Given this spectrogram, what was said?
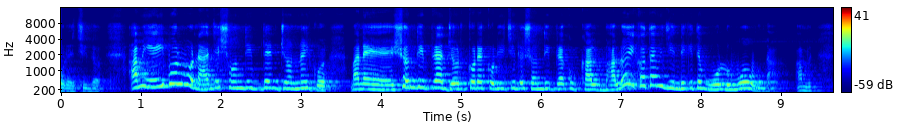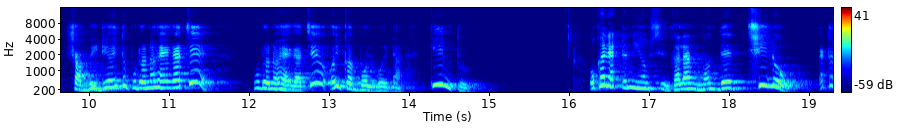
করেছিল। আমি এই বলব না যে সন্দীপদের জন্যই মানে সন্দীপরা জোর করে করিয়েছিল, সন্দীপরা খুব খাল ভালো, এই কথা আমি জিন্দগিতে বলবোও না। আমি সব ভিডিওই তো পুরনো হয়ে গেছে, পুরনো হয়ে গেছে, ওই কথা বলবোই না। কিন্তু ওখানে একটা নিয়ম শৃঙ্খলার মধ্যে ছিল, একটা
